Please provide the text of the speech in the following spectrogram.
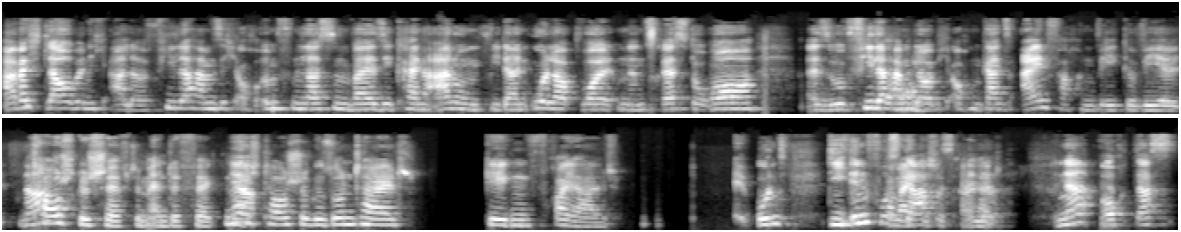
Aber ich glaube nicht alle. Viele haben sich auch impfen lassen, weil sie, keine Ahnung, wieder in Urlaub wollten, ins Restaurant. Also viele genau. haben, glaube ich, auch einen ganz einfachen Weg gewählt. Ne? Tauschgeschäft im Endeffekt. Ne? Ja. Ich tausche Gesundheit gegen Freiheit. Und die Infos gab es alle. Ne? Auch das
